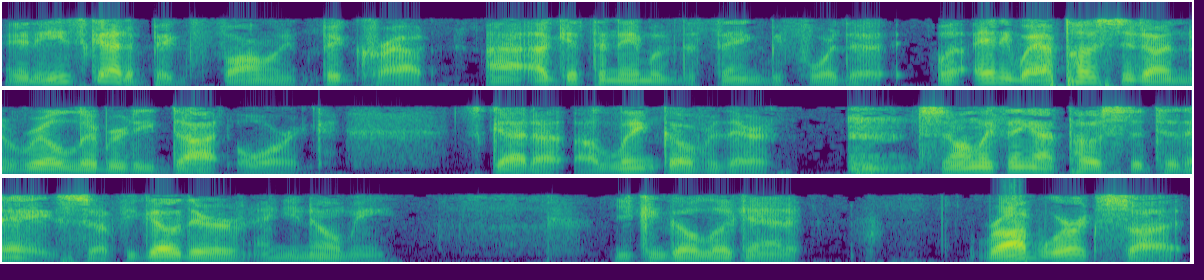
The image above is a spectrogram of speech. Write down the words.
and he's got a big following, big crowd. I'll get the name of the thing before the. Well, anyway, I posted on the realliberty.org. It's got a, a link over there. it's the only thing I posted today. So if you go there and you know me, you can go look at it. Rob Works saw it.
